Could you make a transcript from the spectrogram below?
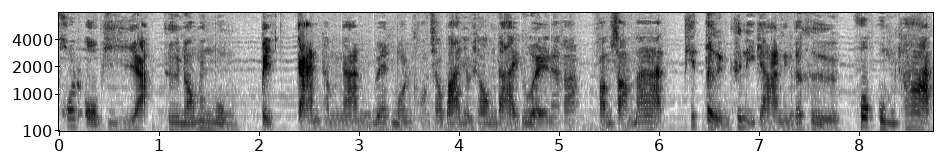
โคตรโอพีอะคือน้องแมงมุมปิดการทำงานเวทมนต์ของชาวบ้านชาวช่องได้ด้วยนะครับ ความสามารถที่ตื่นขึ้นอีกอย่างหนึ่งก็คือควบคุมธาตุ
